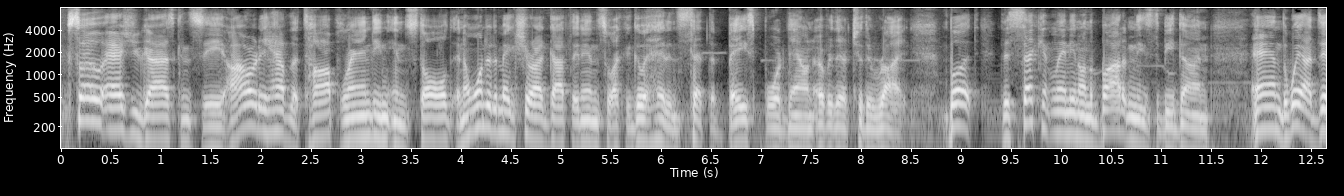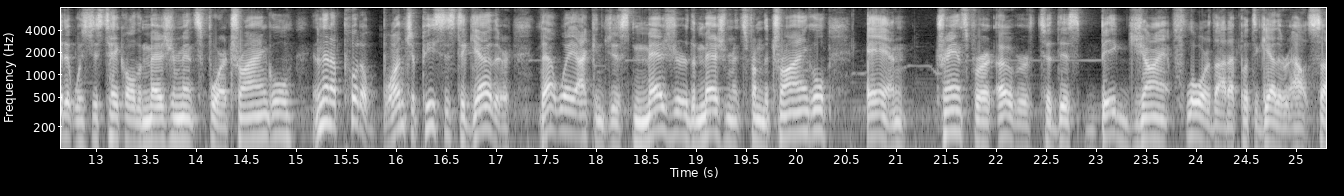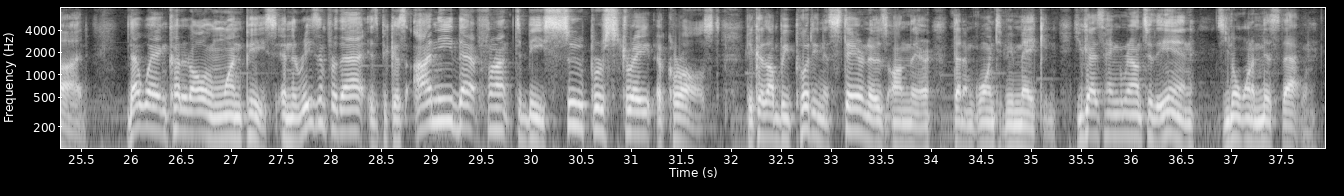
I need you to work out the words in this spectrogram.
So as you guys can see, I already have the top landing installed and I wanted to make sure I got that in so I could go ahead and set the baseboard down over there to the right. But the second landing on the bottom needs to be done. And the way I did it was just take all the measurements for a triangle and then I put a bunch of pieces together. That way I can just measure the measurements from the triangle and transfer it over to this big giant floor that I put together outside. That way I can cut it all in one piece. And the reason for that is because I need that front to be super straight across because I'll be putting a stair nose on there that I'm going to be making. You guys hang around to the end so you don't want to miss that one.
